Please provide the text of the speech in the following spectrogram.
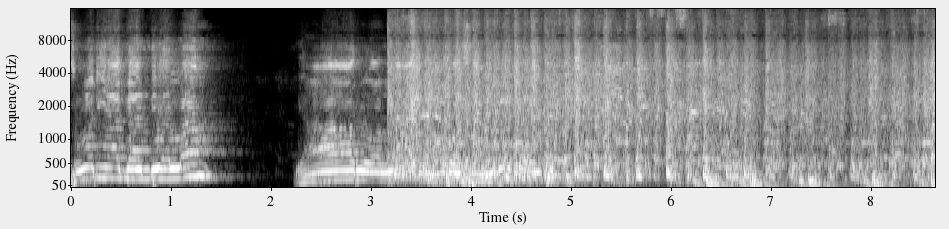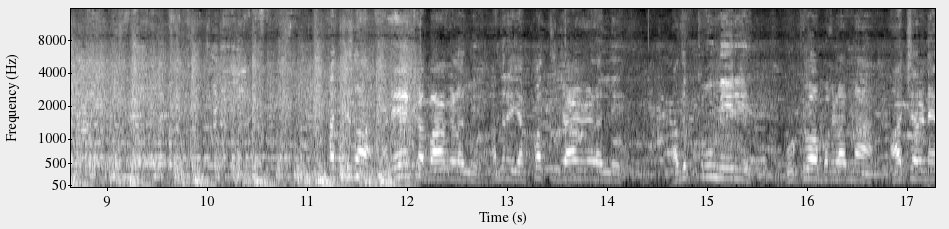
ಸೋನಿಯಾ ಗಾಂಧಿ ಅಲ್ಲ, ಯಾರು ಅಲ್ಲ, ಬಾಬಾ ಭಾಗಗಳಲ್ಲಿ ಅಂದರೆ ಎಪ್ಪತ್ತು ಜಾಗಗಳಲ್ಲಿ ಅದಕ್ಕೂ ಮೀರಿ ಹುಟ್ಟುಹಬ್ಬಗಳನ್ನು ಆಚರಣೆ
